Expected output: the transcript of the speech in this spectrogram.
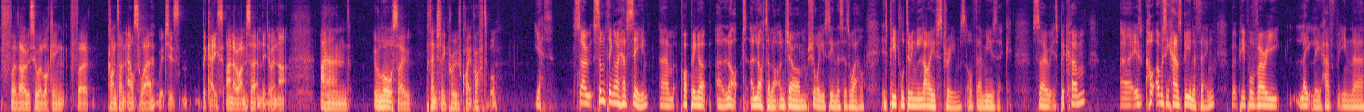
for those who are looking for content elsewhere, which is the case. I know I'm certainly doing that, and it will also potentially prove quite profitable. Yes. So something I have seen um, popping up a lot, a lot, a lot, and Joe, I'm sure you've seen this as well, is people doing live streams of their music. So it's become, uh, it obviously has been a thing, but people very lately have been uh,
